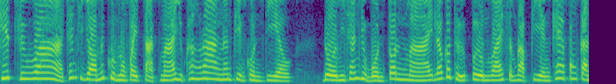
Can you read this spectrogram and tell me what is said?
คิดหรือว่าฉันจะยอมให้คุณลงไปตัดไม้อยู่ข้างล่างนั้นเพียงคนเดียว โดยมีฉันอยู่บนต้นไม้แล้วก็ถือปืนไว้สำหรับเพียงแค่ป้องกัน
